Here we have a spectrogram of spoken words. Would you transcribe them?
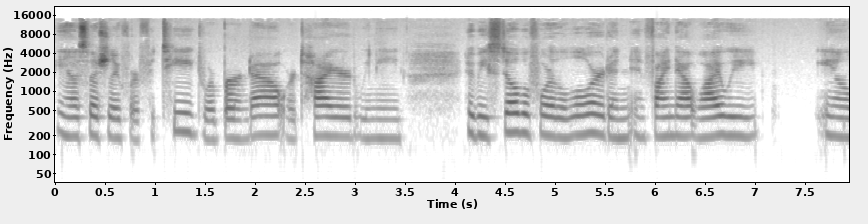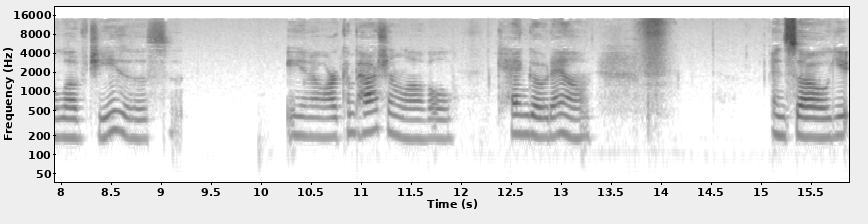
you know, especially if we're fatigued, we're burned out, we're tired, we need to be still before the Lord and, and find out why we, you know, love Jesus. You know, our compassion level can go down. And so you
